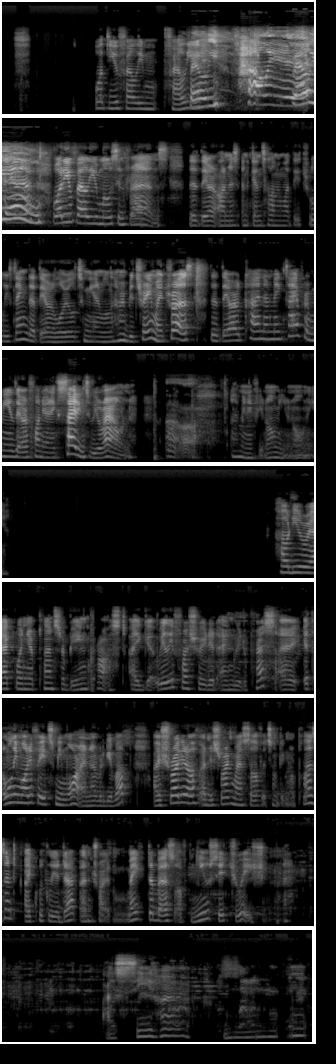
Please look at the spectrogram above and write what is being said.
What do you value? Value? Value. Value. Value. What do you value most in friends? That they are honest and can tell me what they truly think. That they are loyal to me and will never betray my trust. That they are kind and make time for me. They are funny and exciting to be around. Uh, I mean, if you know me, you know me. How do you react when your plans are being crossed? I get really frustrated, angry, depressed. I it only motivates me more. I never give up. I shrug it off and distract myself with something more pleasant. I quickly adapt and try to make the best of the new situation. I see her. Mm, mm,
